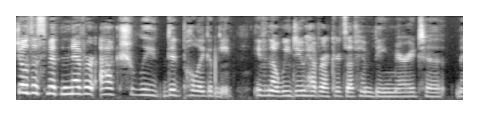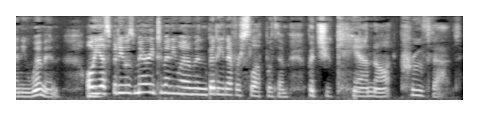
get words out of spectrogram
Joseph Smith never actually did polygamy, even though we do have records of him being married to many women. Oh, yes, but he was married to many women, but he never slept with them. But you cannot prove that.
